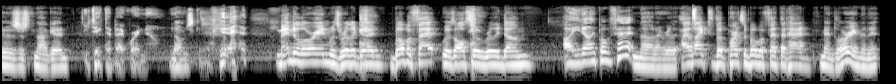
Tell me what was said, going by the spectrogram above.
It was just not good. You take that back right now. No, I'm just kidding. Mandalorian was really good. Boba Fett was also really dumb. oh, you don't like Boba Fett? No, not really. I liked the parts of Boba Fett that had Mandalorian in it.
